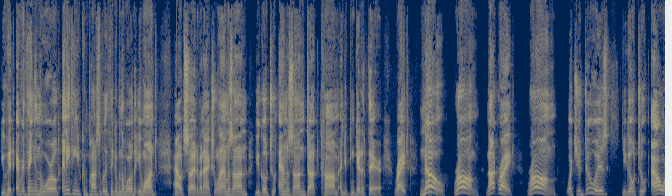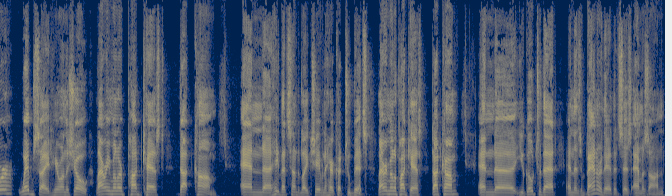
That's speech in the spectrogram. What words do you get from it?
You hit everything in the world, anything you can possibly think of in the world that you want outside of an actual Amazon. You go to Amazon.com and you can get it there. Right? No, wrong, not right, wrong. What you do is you go to our website here on the show, LarryMillerPodcast.com. And uh, hey, that sounded like shaving a haircut two bits. LarryMillerPodcast.com. And uh, you go to that, and there's a banner there that says Amazon,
